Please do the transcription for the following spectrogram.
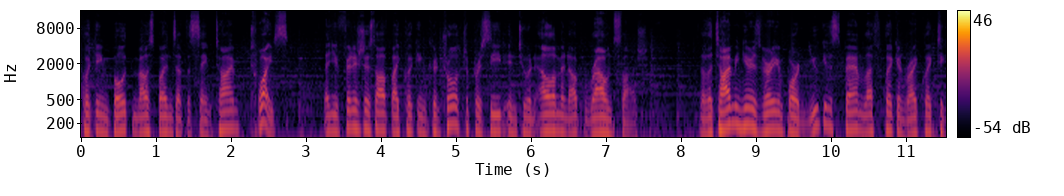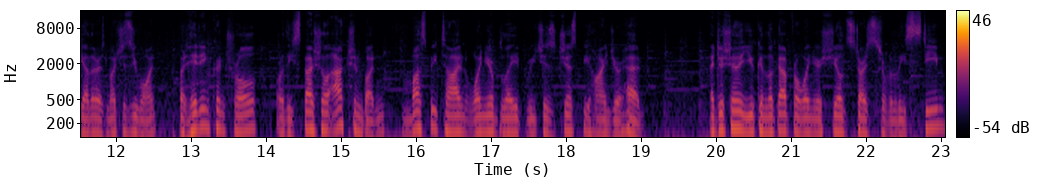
clicking both mouse buttons at the same time, twice. Then you finish this off by clicking Control to proceed into an element up round slash. Now the timing here is very important. You can spam left click and right click together as much as you want, but hitting control or the special action button must be timed when your blade reaches just behind your head. Additionally, you can look out for when your shield starts to release steam.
